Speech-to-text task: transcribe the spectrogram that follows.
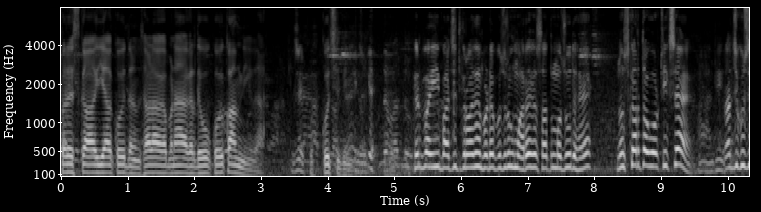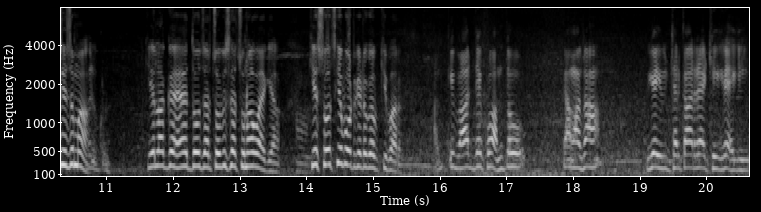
प्रेस का या कोई धर्मशाला का बनाया कर दे वो कोई काम नहीं हुआ कुछ भी नहीं। फिर भाई बातचीत करवा दें बड़े बुज़ुर्ग हमारे साथ मौजूद हैं। नमस्कार तो वो ठीक से? है राज्य खुशी जमा? ये लग गया है 2024 का चुनाव है। क्या ये सोच के वोट गेटोगे अब की बार? अब की बात देखो हम तो क्या वहाँ ये सरकार रहे ठीक रहेगी।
